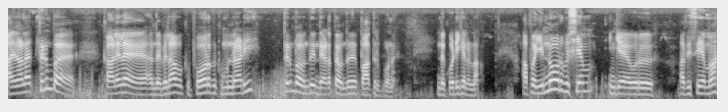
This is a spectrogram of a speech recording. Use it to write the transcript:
அதனால் திரும்ப காலையில் அந்த விழாவுக்கு போகிறதுக்கு முன்னாடி திரும்ப வந்து இந்த இடத்த வந்து பார்த்துட்டு போனேன். இந்த கொடிகள் எல்லாம் அப்போ இன்னொரு விஷயம் இங்கே ஒரு அதிசயமாக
